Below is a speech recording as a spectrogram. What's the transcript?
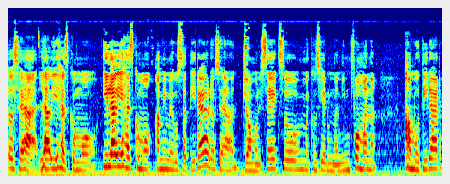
O sea, la vieja es como, y la vieja es como, a mí me gusta tirar, o sea, yo amo el sexo, me considero una ninfómana, amo tirar,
